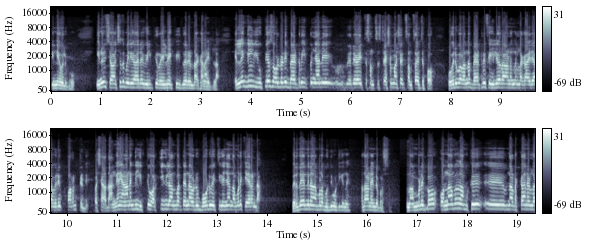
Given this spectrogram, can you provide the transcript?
പിന്നെ ഒരു പോകും. ഒരു ശാശ്വത പരിഹാരം വിൽക്ക് റെയിൽവേക്ക് ഇതുവരെ ഉണ്ടാക്കാനായിട്ടില്ല. അല്ലെങ്കിൽ U P S already battery ഇപ്പം ഞാൻ ഇവരുമായിട്ട് സ്റ്റേഷൻ മാഷായിട്ട് സംസാരിച്ചപ്പോൾ അവർ പറഞ്ഞ ബാറ്ററി ഫെയിലിയർ ആണെന്നുള്ള കാര്യം അവർ പറഞ്ഞിട്ടുണ്ട്. പക്ഷേ അത് അങ്ങനെയാണെങ്കിൽ ലിഫ്റ്റ് വർക്ക് ചെയ്യില്ല എന്ന് പറഞ്ഞാൽ അവർ ബോർഡ് വെച്ച് കഴിഞ്ഞാൽ നമ്മൾ കയറണ്ട വെറുതെ എന്തിനാണ് നമ്മളെ ബുദ്ധിമുട്ടിക്കുന്നത് അതാണ് എന്റെ പ്രശ്നം. നമ്മളിപ്പോൾ ഒന്നാമത് നമുക്ക് നടക്കാനുള്ള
